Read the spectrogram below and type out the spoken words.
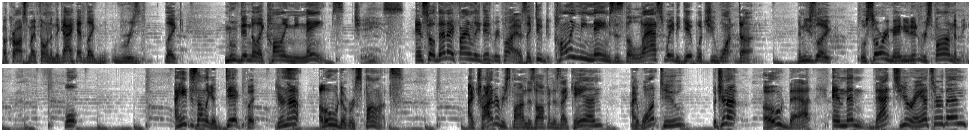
across my phone, and the guy had like, re- like, moved into like calling me names. Jeez. And so then I finally did reply. I was like, dude, calling me names is the last way to get what you want done. And he's like, well, sorry, man, you didn't respond to me. Well, I hate to sound like a dick, but you're not owed a response. I try to respond as often as I can. I want to, but you're not owed that. And then that's your answer then?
